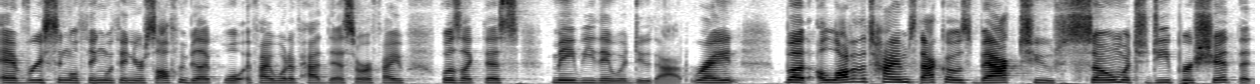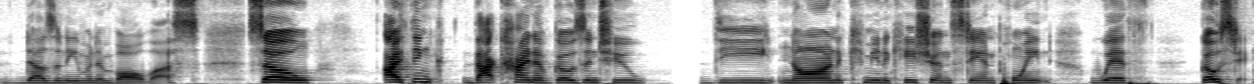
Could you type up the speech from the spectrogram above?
every single thing within yourself and be like, well, if I would have had this or if I was like this, maybe they would do that, right? But a lot of the times that goes back to so much deeper shit that doesn't even involve us. So I think that kind of goes into the non communication standpoint with ghosting.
